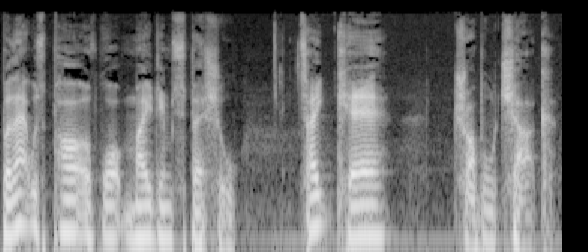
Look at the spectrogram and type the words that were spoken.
but that was part of what made him special. Take care, Trouble Chuck.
